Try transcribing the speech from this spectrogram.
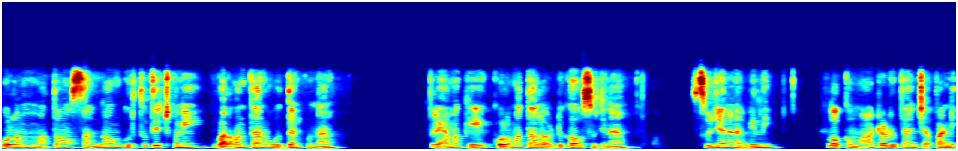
కులం మతం సంఘం గుర్తు తెచ్చుకుని బలవంతాన్ని వద్దనుకున్నాను. ప్రేమకి కులమతాలు అడ్డుకావు సుజన. సుజన నవ్వింది. ఒక మాట అడుగుతాను చెప్పండి.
